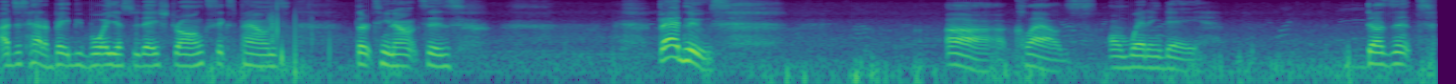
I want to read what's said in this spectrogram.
I just had a baby boy yesterday, strong, six pounds, 13 ounces. Bad news. Ah, clouds on wedding day doesn't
